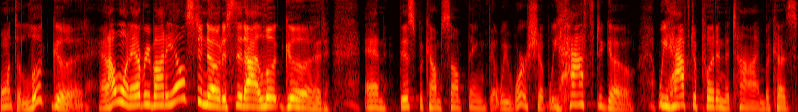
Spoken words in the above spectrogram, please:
want to look good. And I want everybody else to notice that I look good. And this becomes something that we worship. We have to go, we have to put in the time because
